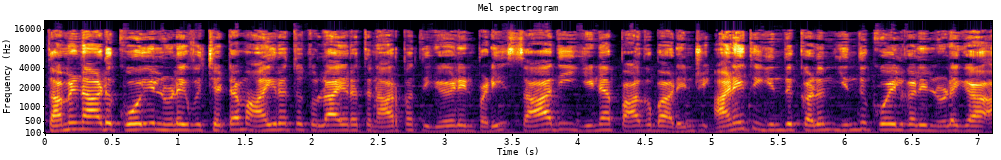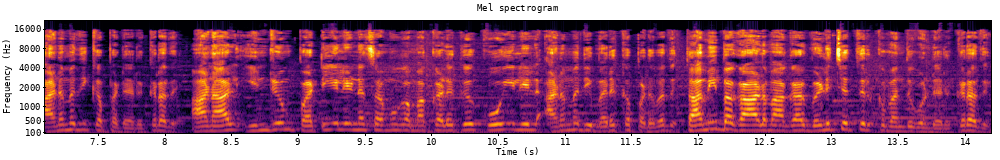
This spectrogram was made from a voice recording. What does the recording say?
தமிழ்நாடு கோயில் நுழைவுச் சட்டம் ஆயிரத்து தொள்ளாயிரத்து நாற்பத்தி ஏழின் படி சாதி இன பாகுபாடின்றி அனைத்து இந்துக்களும் இந்து கோயில்களில் நுழைய அனுமதிக்கப்பட்டிருக்கிறது. ஆனால் இன்றும் பட்டியலின சமூக மக்களுக்கு கோயிலில் அனுமதி மறுக்கப்படுவது சமீப காலமாக வெளிச்சத்திற்கு வந்து கொண்டிருக்கிறது.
